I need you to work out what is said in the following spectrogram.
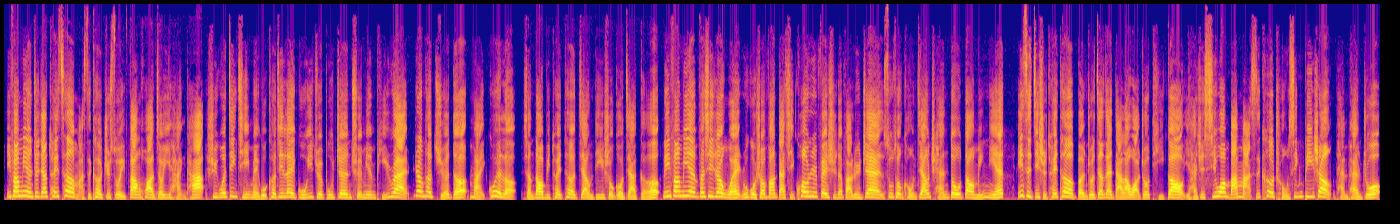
一方面，专家推测，马斯克之所以放话交易喊卡，是因为近期美国科技类股一蹶不振，全面疲软，让他觉得买贵了，想倒逼推特降低收购价格。另一方面，分析认为，如果双方打起旷日费时的法律战，诉讼恐将缠斗到明年。因此，即使推特本周将在达拉瓦州提告，也还是希望把马斯克重新逼上谈判桌。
